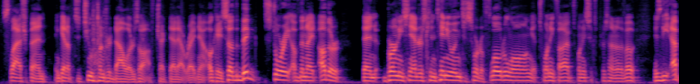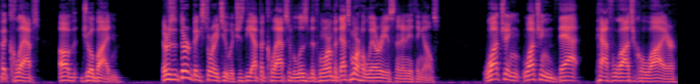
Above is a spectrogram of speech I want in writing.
slash Ben and get up to $200 off. Check that out right now. Okay, so the big story of the night, other then Bernie Sanders continuing to sort of float along at 25, 26% of the vote, is the epic collapse of Joe Biden. There's a third big story too, which is the epic collapse of Elizabeth Warren, but that's more hilarious than anything else. Watching watching that pathological liar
